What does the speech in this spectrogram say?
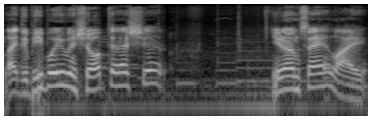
Like, do people even show up to that shit? You know what I'm saying? Like,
